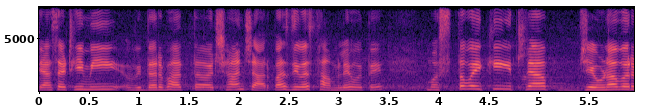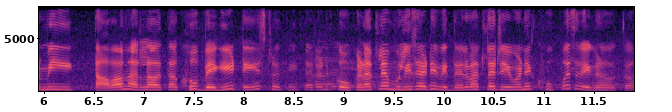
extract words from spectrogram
त्यासाठी मी विदर्भात छान चार पाच दिवस थांबले होते. मस्तपैकी इथल्या जेवणावर मी तावा मारला होता. खूप वेगळी टेस्ट होती कारण कोकणातल्या मुलीसाठी विदर्भातलं जेवण हे खूपच वेगळं होतं.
